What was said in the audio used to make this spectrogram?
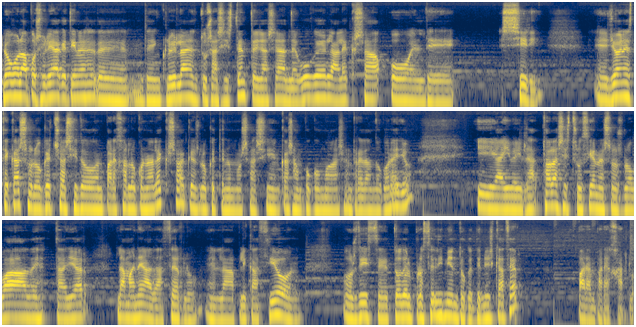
Luego la posibilidad que tienes de, incluirla en tus asistentes, ya sea el de Google, Alexa o el de Siri. Eh, yo en este caso lo que he hecho ha sido emparejarlo con Alexa, que es lo que tenemos así en casa un poco más enredando con ello. Y ahí veis todas las instrucciones, os lo va a detallar la manera de hacerlo. En la aplicación os dice todo el procedimiento que tenéis que hacer para emparejarlo.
